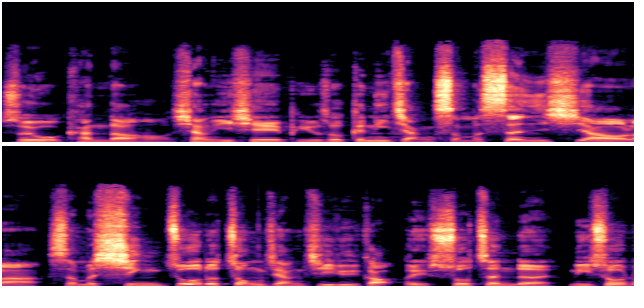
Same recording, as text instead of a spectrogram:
所以我看到哈，像一些比如说跟你讲什么生肖啦，什么星座的中奖几率高，哎，说真的，你说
